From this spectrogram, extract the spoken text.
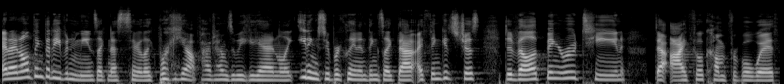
And I don't think that even means like necessarily like working out 5 times a week again, like eating super clean and things like that. I think it's just developing a routine that I feel comfortable with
